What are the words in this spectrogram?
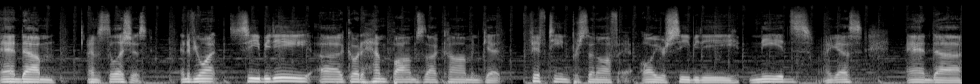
And um and it's delicious. And if you want cbd uh, go to hempbombs.com and get 15% off all your cbd needs i guess and uh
